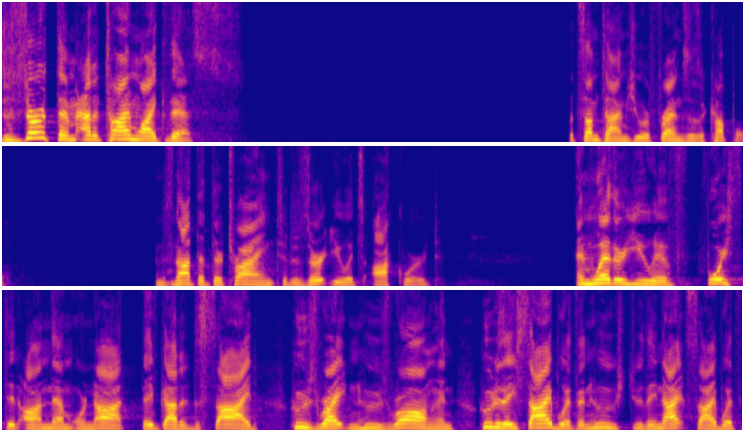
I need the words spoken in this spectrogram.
desert them at a time like this. But sometimes you are friends as a couple. And it's not that they're trying to desert you, it's awkward. And whether you have foisted on them or not, they've got to decide who's right and who's wrong and who do they side with and who do they not side with.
